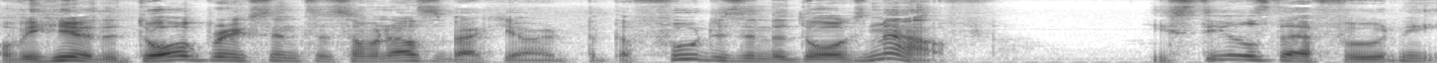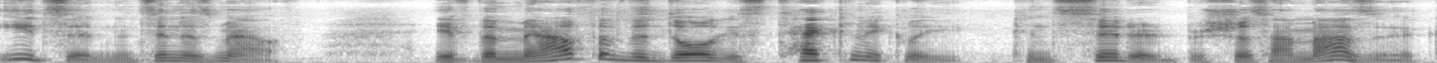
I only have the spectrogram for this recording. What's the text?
Over here, the dog breaks into someone else's backyard, but the food is in the dog's mouth. He steals that food and he eats it, and it's in his mouth. If the mouth of the dog is technically considered b'shus hamazik,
